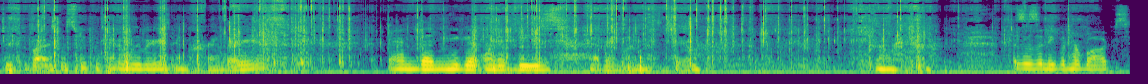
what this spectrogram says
juice bars with sweet potato, blueberries, and cranberries. And then you get one of these every month too. Oh my god. This isn't even her box.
